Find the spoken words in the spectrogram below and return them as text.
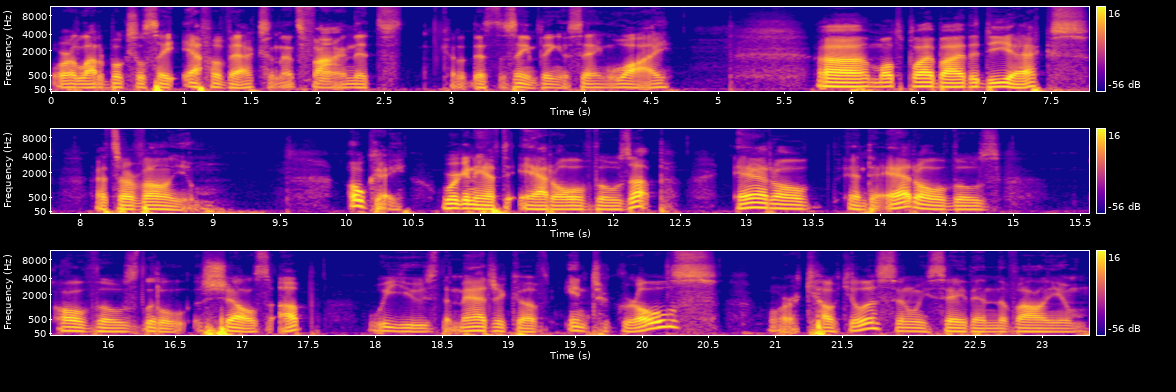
or a lot of books will say f of x, and that's fine. That's kind of that's the same thing as saying y. Uh, multiply by the dx. That's our volume. Okay, we're going to have to add all of those up. Add all and to add all of those all those little shells up, we use the magic of integrals or calculus, and we say then the volume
